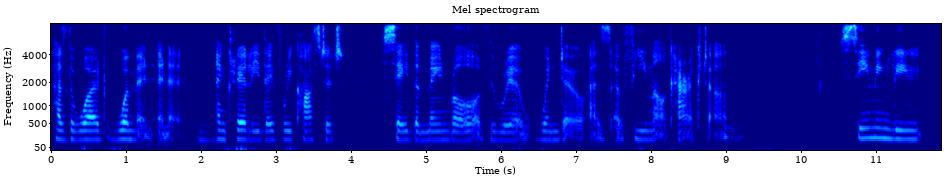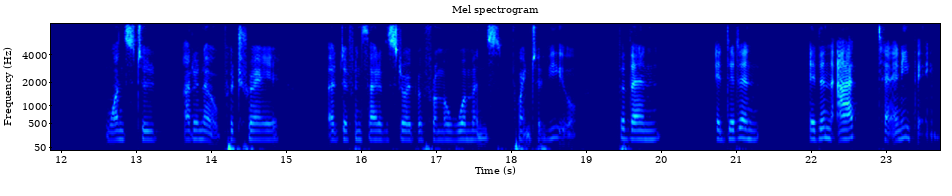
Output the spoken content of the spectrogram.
has the word woman in it Mm. and clearly they've recasted say the main role of the rear window as a female character Mm. seemingly wants to I don't know, portray a different side of the story but from a woman's point of view. But then it didn't it didn't add to anything.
